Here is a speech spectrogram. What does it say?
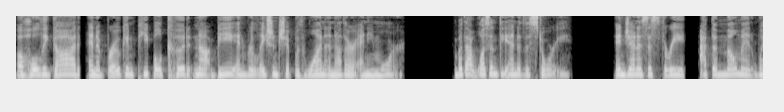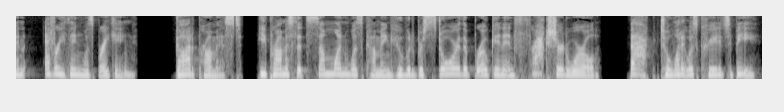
A holy God and a broken people could not be in relationship with one another anymore. But that wasn't the end of the story. In Genesis 3, at the moment when everything was breaking, God promised. He promised that someone was coming who would restore the broken and fractured world back to what it was created to be.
